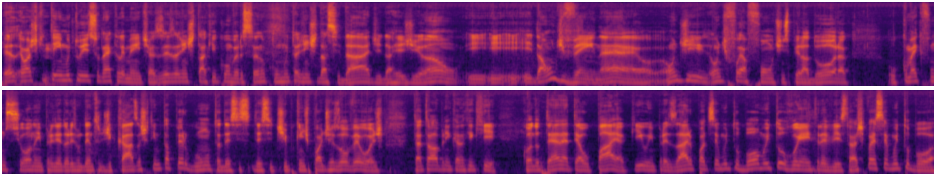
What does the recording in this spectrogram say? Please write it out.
Eu, eu, acho que tem muito isso, né, Clemente? Às vezes a gente está aqui conversando com muita gente da cidade, da região, e, e, e, da onde vem, né? Onde, onde foi a fonte inspiradora? O, como é que funciona o empreendedorismo dentro de casa? Acho que tem muita pergunta desse, desse tipo que a gente pode resolver hoje. Até estava brincando aqui que quando tem, né, tem o pai aqui, o empresário, pode ser muito boa ou muito ruim a entrevista. Eu acho que vai ser muito boa.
